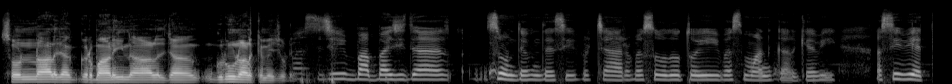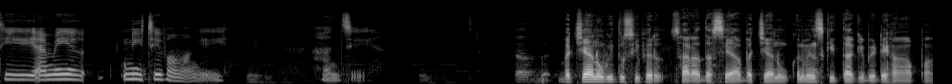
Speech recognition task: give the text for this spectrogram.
ਸੁਣਨ ਨਾਲ ਜਾਂ ਗੁਰਬਾਣੀ ਨਾਲ ਜਾਂ ਗੁਰੂ ਨਾਲ ਕਿਵੇਂ ਜੁੜੇ? ਬਸ ਜੀ ਬਾਬਾ ਜੀ ਦਾ ਸੁਣਦੇ ਹੁੰਦੇ ਸੀ ਪ੍ਰਚਾਰ ਬਸ ਉਦੋਂ ਤੋਂ ਹੀ ਬਸ ਮਨ ਕਰ ਗਿਆ ਵੀ ਅਸੀਂ ਵੀ ਇੱਥੇ ਹੀ ਐਵੇਂ ਹੀ ਨੀਚੇ ਪਾਵਾਂਗੇ ਜੀ। ਹਾਂਜੀ। ਤਾਂ ਬੱਚਿਆਂ ਨੂੰ ਵੀ ਤੁਸੀਂ ਫਿਰ ਸਾਰਾ ਦੱਸਿਆ ਬੱਚਿਆਂ ਨੂੰ ਕਨਵਿੰਸ ਕੀਤਾ ਕਿ ਬੇਟੇ ਹਾਂ ਆਪਾਂ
